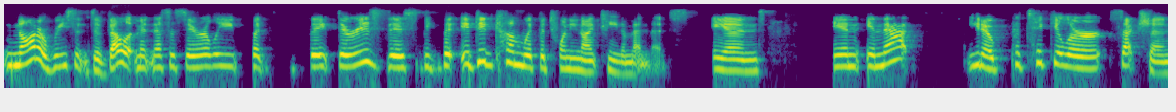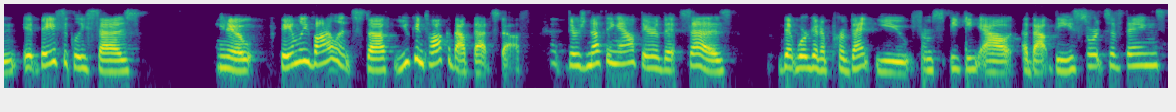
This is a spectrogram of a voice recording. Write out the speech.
not a recent development necessarily, but they, there is this, but it did come with the 2019 amendments. And in in that, you know, particular section, it basically says, you know, family violence stuff, you can talk about that stuff. There's nothing out there that says that we're going to prevent you from speaking out about these sorts of things.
